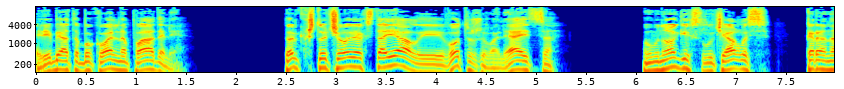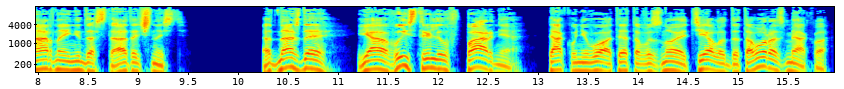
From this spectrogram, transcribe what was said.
Ребята буквально падали. Только что человек стоял, и вот уже валяется. У многих случалась коронарная недостаточность. Однажды я выстрелил в парня, так у него от этого зноя тело до того размякло,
